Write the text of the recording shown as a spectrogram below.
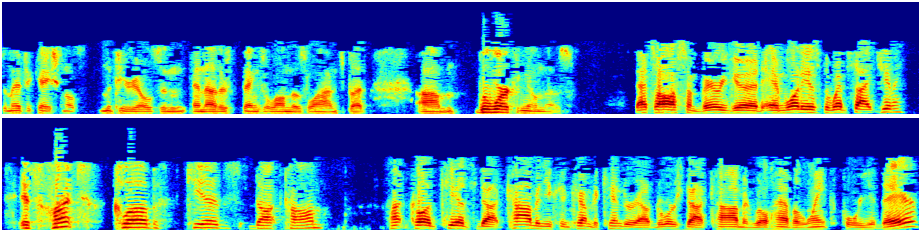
some educational materials and and other things along those lines. But um, we're working on those. That's awesome. Very good. And what is the website, Jimmy? It's huntclubkids.com. Huntclubkids.com, and you can come to kinderoutdoors.com, and we'll have a link for you there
